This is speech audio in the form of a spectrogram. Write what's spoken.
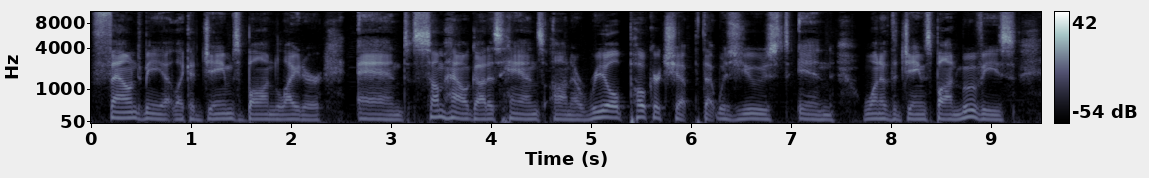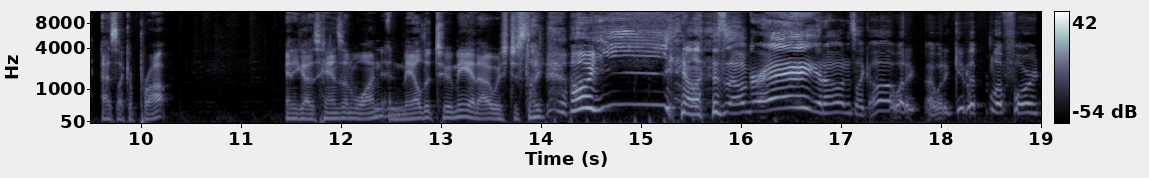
found me at like a James Bond lighter and somehow got his hands on a real poker chip that was used in one of the James Bond movies as like a prop. And he got his hands on one and mailed it to me, and I was just like, "Oh, yeah, you know, it's so great, you know." And it's like, "Oh, I want to, I want to give it love forward.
